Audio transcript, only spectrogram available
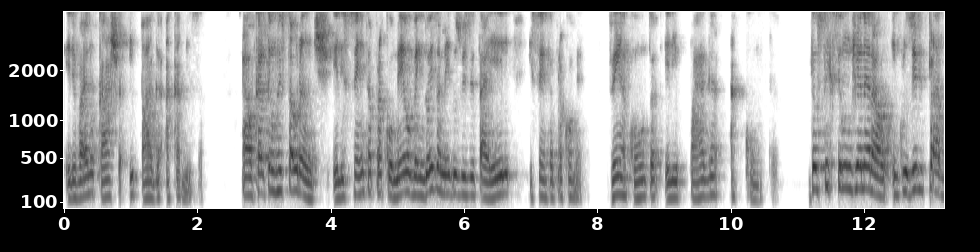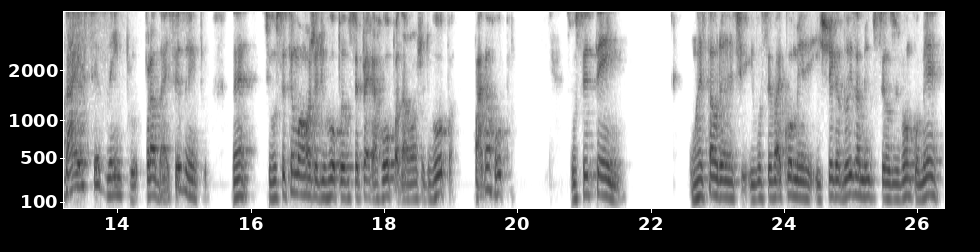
Ele vai no caixa e paga a camisa. Ah, o cara tem um restaurante. Ele senta para comer ou vem dois amigos visitar ele e senta para comer. Vem a conta, ele paga a conta. Então você tem que ser um general, inclusive para dar esse exemplo, para dar esse exemplo, né? Se você tem uma loja de roupa e você pega a roupa da loja de roupa, paga a roupa. Se você tem um restaurante e você vai comer e chega dois amigos seus e vão comer,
